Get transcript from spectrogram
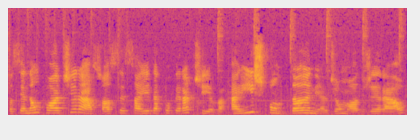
você não pode tirar, só você sair da cooperativa. A espontânea, de um modo geral,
